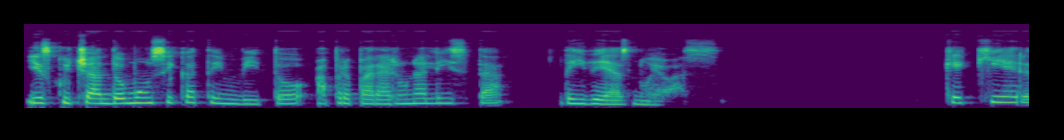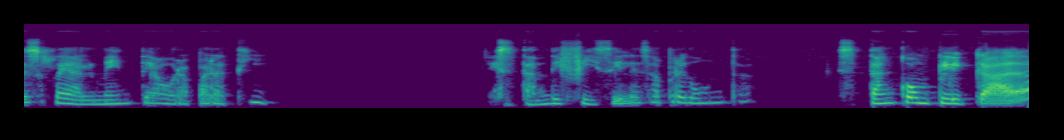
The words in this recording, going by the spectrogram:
y escuchando música te invito a preparar una lista de ideas nuevas. ¿Qué quieres realmente ahora para ti? ¿Es tan difícil esa pregunta? ¿Es tan complicada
